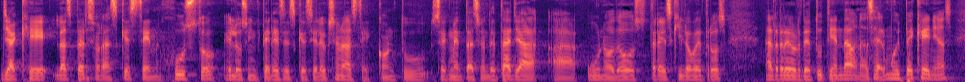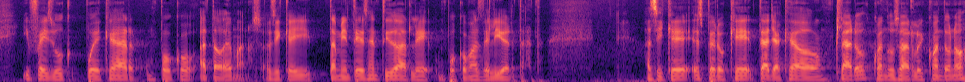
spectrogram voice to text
ya que las personas que estén justo en los intereses que seleccionaste con tu segmentación detallada a 1, 2, 3 kilómetros alrededor de tu tienda van a ser muy pequeñas y Facebook puede quedar un poco atado de manos. Así que también tiene sentido darle un poco más de libertad. Así que espero que te haya quedado claro cuándo usarlo y cuándo no.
